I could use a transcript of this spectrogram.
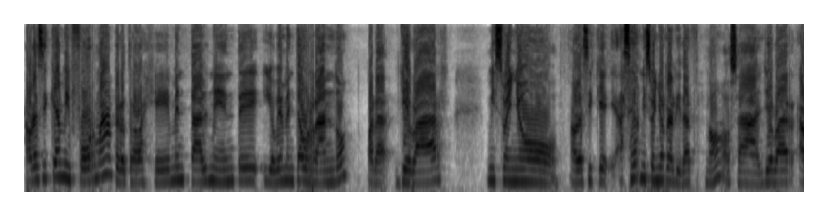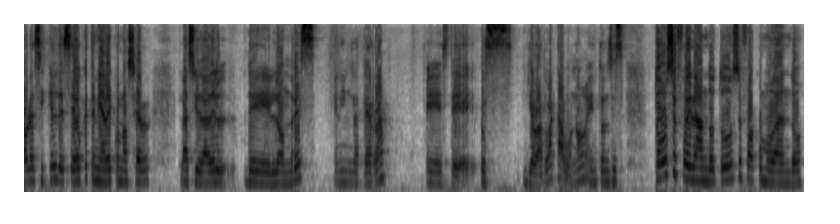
ahora sí que a mi forma, pero trabajé mentalmente y obviamente ahorrando para llevar mi sueño, ahora sí que hacer mi sueño realidad, ¿no? O sea, llevar ahora sí que el deseo que tenía de conocer la ciudad de, Londres, en Inglaterra, este, pues llevarla a cabo, ¿no? Entonces, todo se fue dando, todo se fue acomodando.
